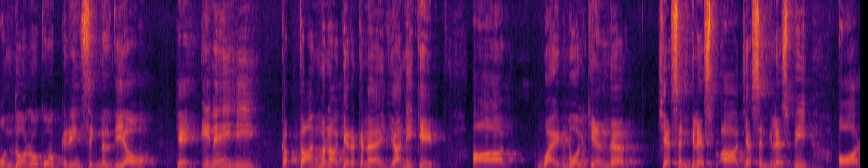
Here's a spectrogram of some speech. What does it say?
उन दोनों को ग्रीन सिग्नल दिया हो कि इन्हें ही कप्तान बना के रखना है। यानी कि वाइट बॉल के अंदर जैसन ग्लेस जैसन ग्लेस्पी और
